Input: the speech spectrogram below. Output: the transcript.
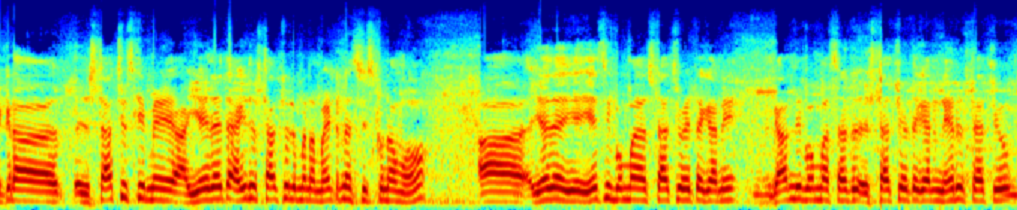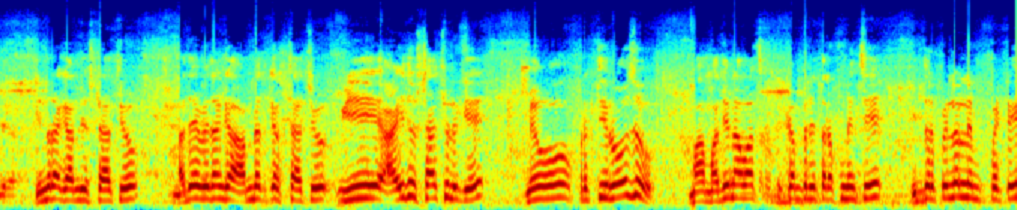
ఇక్కడ స్టాచ్యూస్కి మే ఏదైతే ఐదు స్టాచ్యూలు మనం మెయింటెనెన్స్ తీసుకున్నామో ఆ, ఏదో ఏసీ బొమ్మ స్టాచ్యూ అయితే కానీ గాంధీ బొమ్మ స్టాచ్యూ స్టాచ్యూ అయితే కానీ నెహ్రూ స్టాచ్యూ ఇందిరాగాంధీ స్టాచ్యూ అదేవిధంగా అంబేద్కర్ స్టాచ్యూ ఈ ఐదు స్టాచ్యూలకి మేము ప్రతిరోజు మా మదీనావాస్ కంపెనీ తరఫు నుంచి ఇద్దరు పిల్లల్ని పెట్టి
